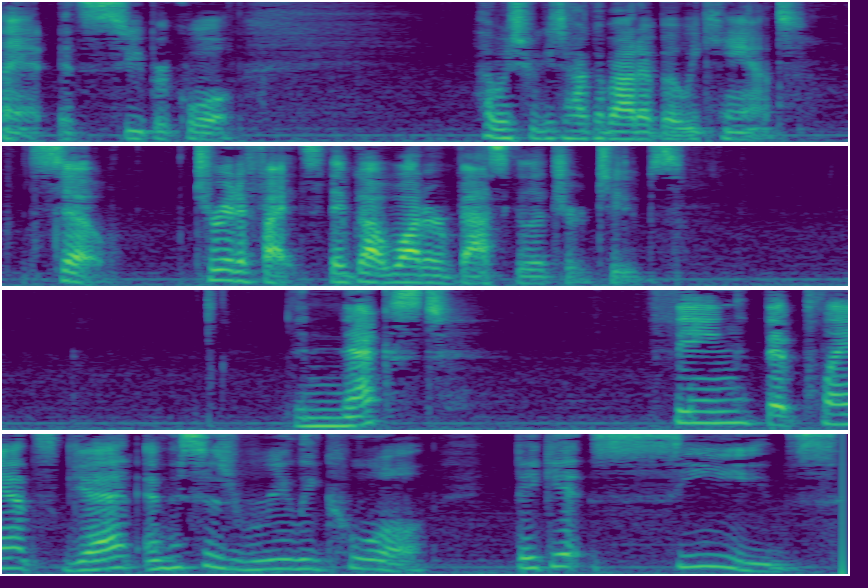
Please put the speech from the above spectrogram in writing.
plant. It's super cool. I wish we could talk about it, but we can't. So, pteridophytes, they've got water vasculature tubes. The next thing that plants get, and this is really cool, they get seeds.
